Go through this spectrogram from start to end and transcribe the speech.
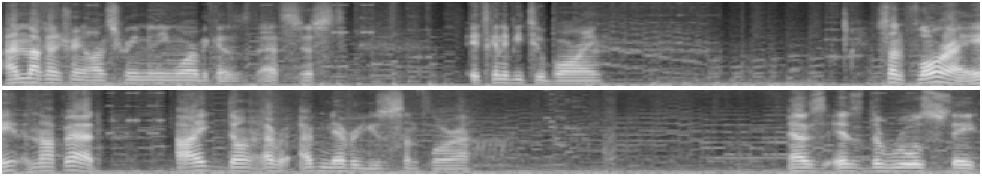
I'm not going to train on screen anymore because that's just, it's going to be too boring. Sunflora, eh? Not bad. I don't ever, I've never used a Sunflora. As as the rules state,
